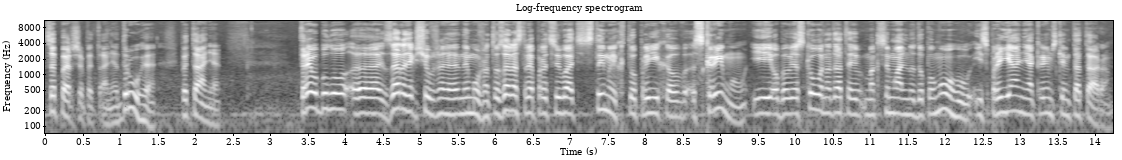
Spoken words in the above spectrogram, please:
Це перше питання. Друге питання. Треба було е, зараз, якщо вже не можна, то зараз треба працювати з тими, хто приїхав з Криму, і обов'язково надати максимальну допомогу і сприяння кримським татарам.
